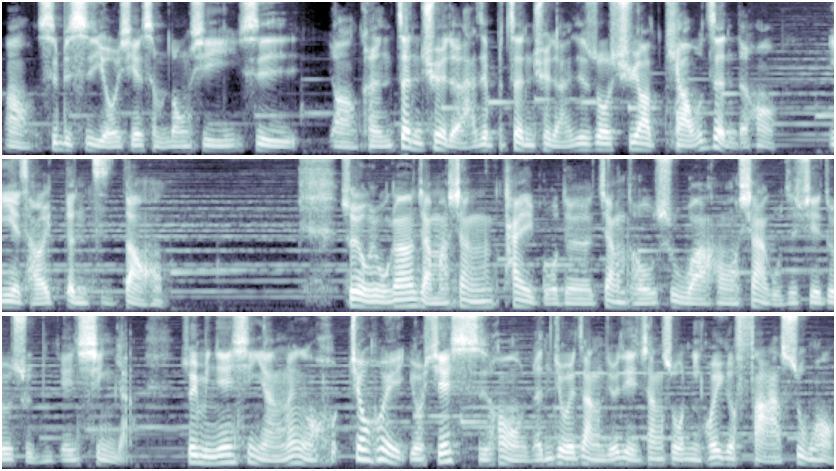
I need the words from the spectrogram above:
哦，是不是有一些什么东西是啊，可能正确的，还是不正确的，还是说需要调整的哈？你也才会更知道哈。所以，我我刚刚讲嘛，像泰国的降头术啊，哈，下蛊这些都是属于民间信仰。所以，民间信仰那个就会有些时候人就会这样，有点像说你会一个法术哦，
